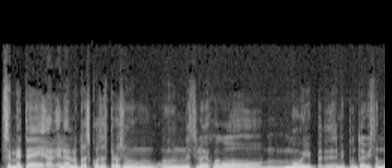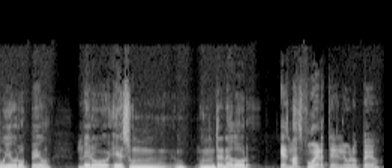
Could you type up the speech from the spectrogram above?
se mete en, en otras cosas, pero es un, un, estilo de juego muy, desde mi punto de vista, muy europeo. Uh -huh. Pero es un, un, entrenador. Es más fuerte el europeo.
